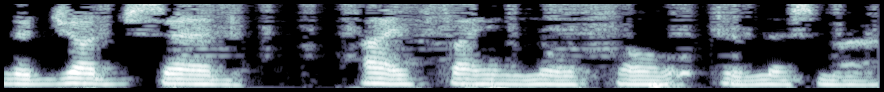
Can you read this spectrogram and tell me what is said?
the judge said, I find no fault in this man.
